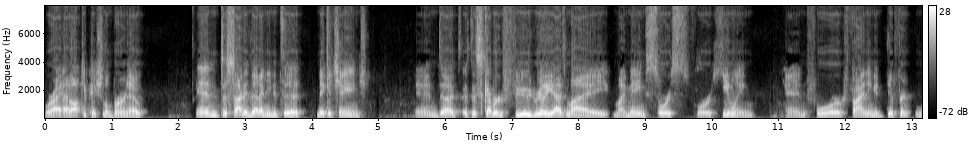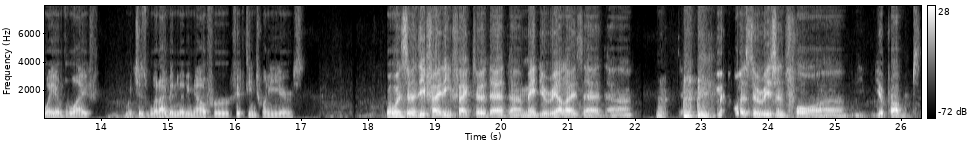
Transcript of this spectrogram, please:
where I had occupational burnout and decided that I needed to make a change. And uh, discovered food really as my my main source for healing and for finding a different way of life which is what I've been living now for 15 20 years. What was the defining factor that uh, made you realize that uh, was the reason for uh, your problems?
